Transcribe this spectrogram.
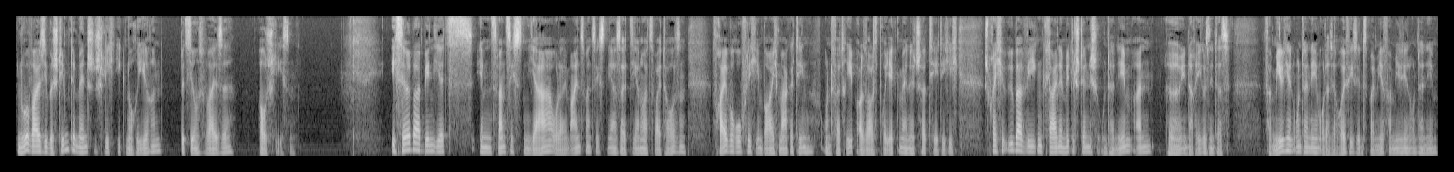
nur weil sie bestimmte Menschen schlicht ignorieren bzw. ausschließen? Ich selber bin jetzt im 20. Jahr oder im 21. Jahr seit Januar 2000 freiberuflich im Bereich Marketing und Vertrieb, also als Projektmanager tätig. Ich spreche überwiegend kleine mittelständische Unternehmen an. Äh, in der Regel sind das Familienunternehmen oder sehr häufig sind es bei mir Familienunternehmen.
